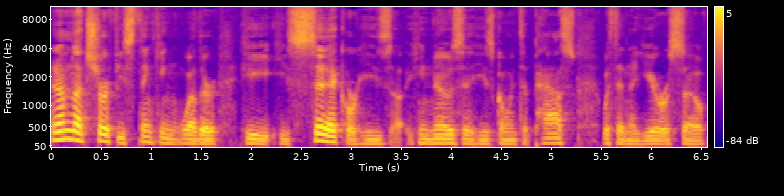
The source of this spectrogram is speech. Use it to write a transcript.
And i'm not sure if he's thinking whether he he's sick or he's uh, he knows that he's going to pass within a year or so.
